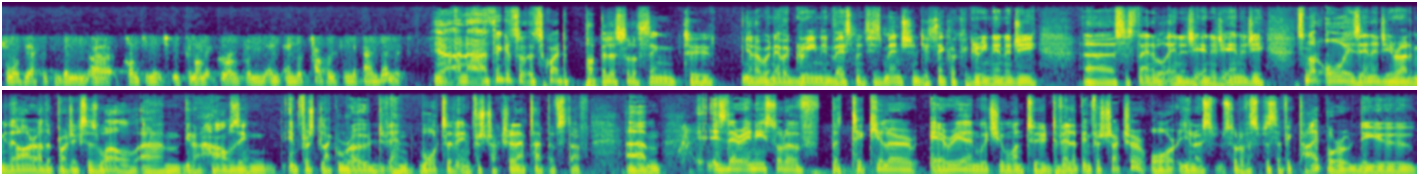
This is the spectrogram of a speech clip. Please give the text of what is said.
towards the African uh, continent's economic growth and, and, and recovery from the pandemic. Yeah, and I think it's it's quite a popular sort of thing to you know, whenever green investment is mentioned, you think a green energy, uh, sustainable energy, energy, energy. It's not always energy, right? I mean, there are other projects as well. Um, you know, housing, infra- like road and water infrastructure, that type of stuff. Um, is there any sort of particular area in which you want to develop infrastructure, or you know, sort of a specific type, or do you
